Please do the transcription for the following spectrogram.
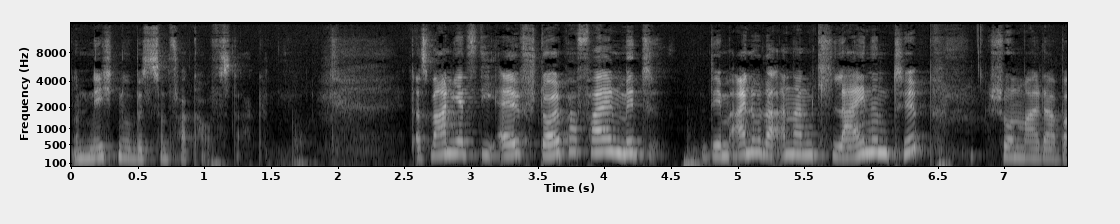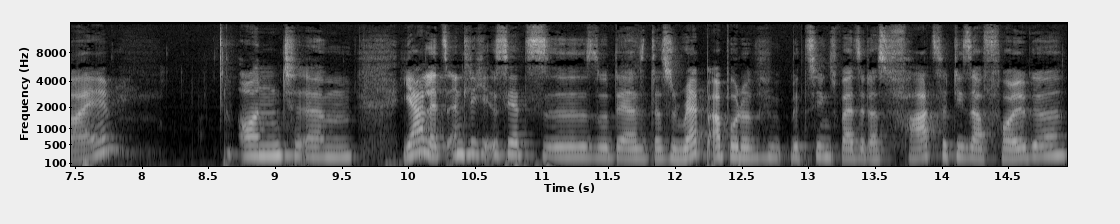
und nicht nur bis zum Verkaufstag. Das waren jetzt die elf Stolperfallen mit dem einen oder anderen kleinen Tipp schon mal dabei. Und ähm, ja, letztendlich ist jetzt äh, so der, das Wrap-up oder beziehungsweise das Fazit dieser Folge,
